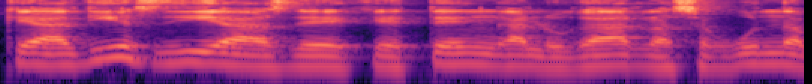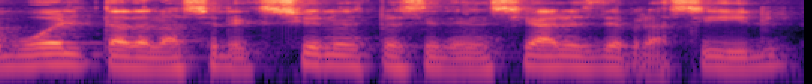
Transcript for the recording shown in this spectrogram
que a 10 días de que tenga lugar la segunda vuelta de las elecciones presidenciales de Brasil,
